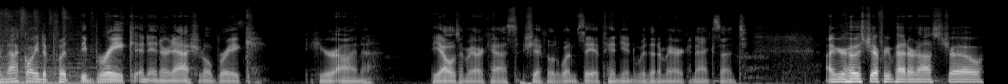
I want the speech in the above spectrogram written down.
we're not going to put the break, an international break, here on the Owls Americast, Sheffield Wednesday opinion with an American accent. I'm your host, Jeffrey Paternostro.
